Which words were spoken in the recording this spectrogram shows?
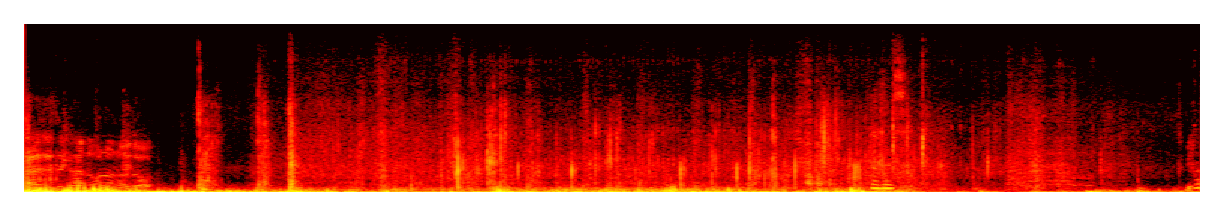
Ja, das ist die Kanone noch da. Das ist Ich Ah,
